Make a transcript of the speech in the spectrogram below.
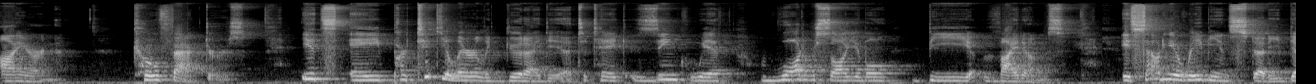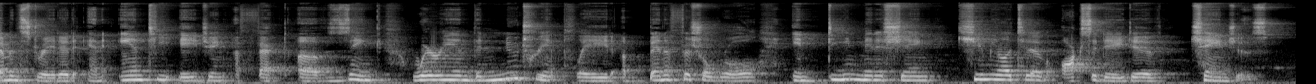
iron. Cofactors. It's a particularly good idea to take zinc with water soluble B vitamins. A Saudi Arabian study demonstrated an anti aging effect of zinc, wherein the nutrient played a beneficial role in diminishing cumulative oxidative changes.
